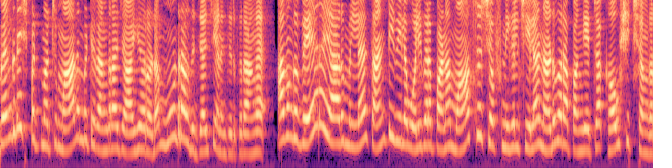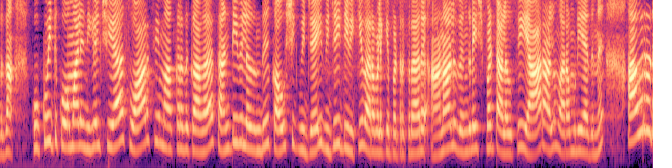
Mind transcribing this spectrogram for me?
வெங்கடேஷ் பட் மற்றும் மாதம்பட்டி ரங்கராஜ் ஆகியோரோட மூன்றாவது ஜட்ஜ் இணைஞ்சிருக்கிறாங்க. அவங்க வேற யாரும் இல்ல. சன் டிவியில் ஒளிபரப்பான மாஸ்டர் செஃப் நிகழ்ச்சியில நடுவராக பங்கேற்ற கௌஷிக் சங்கர் தான். குக் வித் கோமாளி நிகழ்ச்சியை சுவாரஸ்யமாக்குறதுக்காக சன் டிவியில இருந்து கௌஷிக் விஜய் விஜய் டிவிக்கு வரவழைக்கப்பட்டிருக்கிறாரு. ஆனாலும் வெங்கடேஷ் எக்ஸ்பர்ட் அளவுக்கு யாராலும் வர முடியாதுன்னு அவரோட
